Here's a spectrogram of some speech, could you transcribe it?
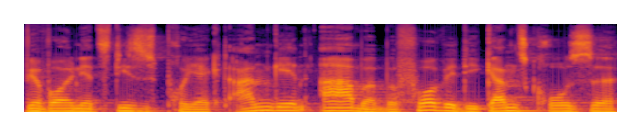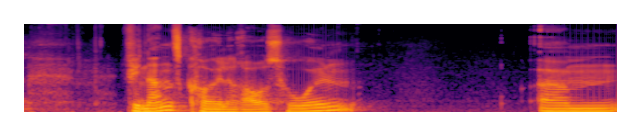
Wir wollen jetzt dieses Projekt angehen, aber bevor wir die ganz große Finanzkeule rausholen ähm,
